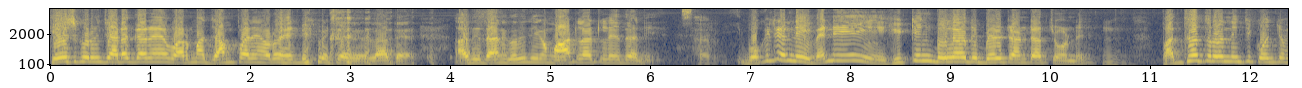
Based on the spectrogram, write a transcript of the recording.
కేసు గురించి అడగగానే వర్మ జంప్ అని ఎవరో హెడ్డింగ్ పెట్టారు లేకపోతే. అది దాని గురించి ఇంకా మాట్లాడలేదు అని. ఒకటండి ఇవన్నీ హిట్టింగ్ బిలో ది బెల్ట్ అంటారు చూడండి. ఉమ్. పద్ధతుల నుంచి కొంచెం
